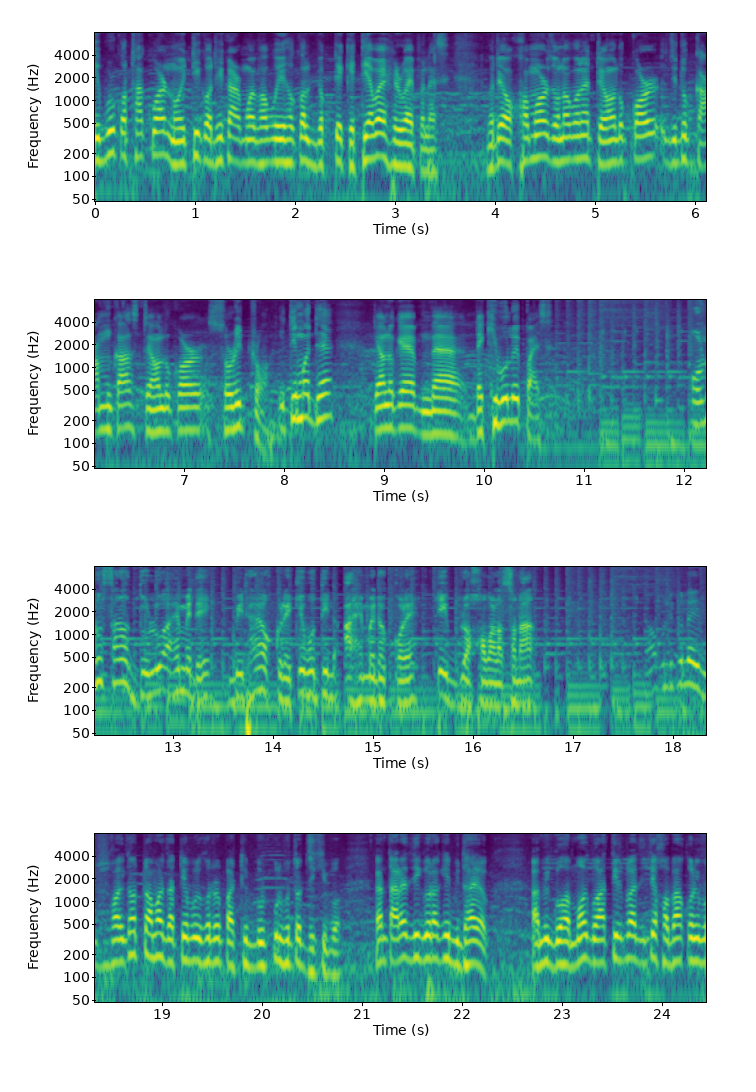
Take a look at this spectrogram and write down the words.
এইবোৰ কথা কোৱাৰ নৈতিক অধিকাৰ মই ভাবোঁ এইসকল ব্যক্তিয়ে কেতিয়াবাই হেৰুৱাই পেলাইছে। গতিকে অসমৰ জনগণে তেওঁলোকৰ যিটো কাম কাজ তেওঁলোকৰ চৰিত্ৰ ইতিমধ্যে তেওঁলোকে দেখিবলৈ পাইছে। অনুষ্ঠানত দুলু আহমেদে বিধায়ক ৰেকিবুদ্দিন আহমেদক কৰে তীব্ৰ সমালোচনা। বুলি ক'লে ছয়গাঁৱততো আমাৰ জাতীয় পৰিষদৰ প্ৰাৰ্থী বিপুল ভোটত জিকিব। কাৰণ তাৰে যিগৰাকী বিধায়ক আমি গুৱা মই গুৱাহাটীৰ পৰা যেতিয়া সভা কৰিব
